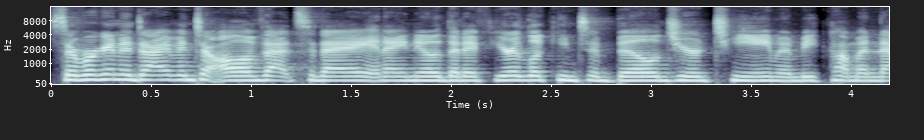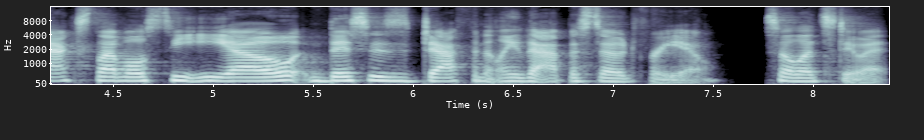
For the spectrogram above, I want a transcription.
So, we're going to dive into all of that today. And I know that if you're looking to build your team and become a next level CEO, this is definitely the episode for you. So, let's do it.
